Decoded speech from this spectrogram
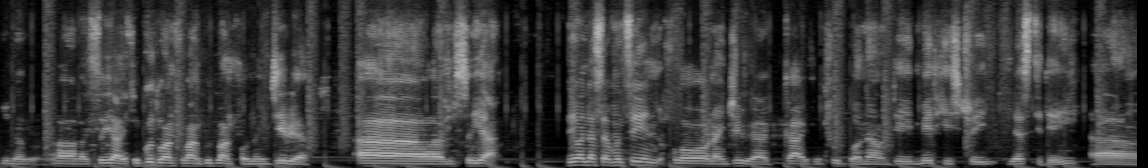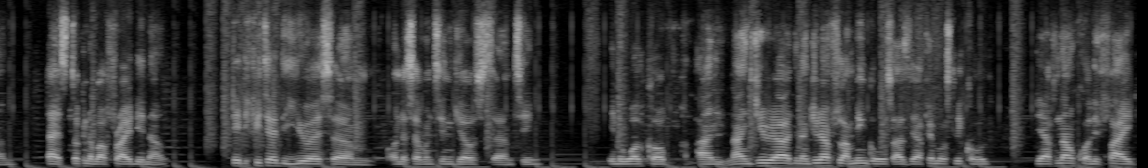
You know. Uh, so yeah, it's a good one for and good one for Nigeria. Um, so yeah, the under 17 for Nigeria guys in football now they made history yesterday. Um, that's talking about Friday now they defeated the US um, under 17 girls um, team in the World Cup, and Nigeria, the Nigerian Flamingos, as they are famously called, they have now qualified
